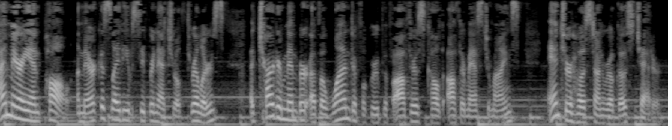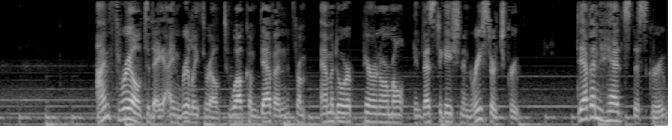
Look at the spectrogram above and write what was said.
I'm Marianne Paul, America's Lady of Supernatural Thrillers, a charter member of a wonderful group of authors called Author Masterminds, and your host on Real Ghost Chatter. I'm thrilled today, I'm really thrilled to welcome Devin from Amador Paranormal Investigation and Research Group. Devin heads this group.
